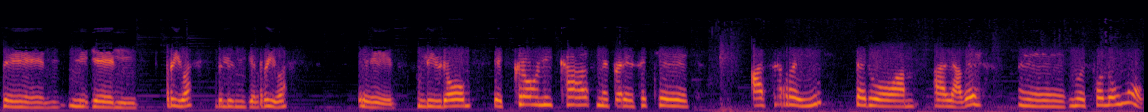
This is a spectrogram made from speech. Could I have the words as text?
de Miguel Rivas, de Luis Miguel Rivas. Eh, un libro de crónicas, me parece que hace reír, pero a, la vez eh, no es solo humor,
